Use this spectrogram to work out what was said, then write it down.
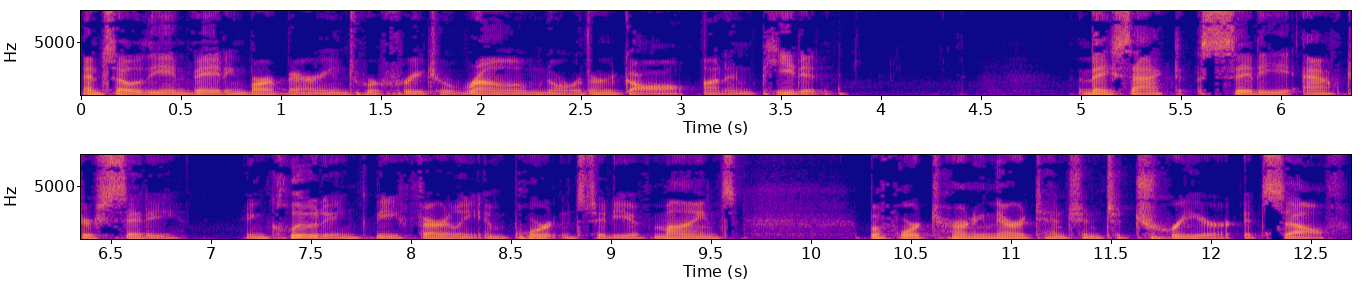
and so the invading barbarians were free to roam northern Gaul unimpeded. They sacked city after city, including the fairly important city of Mainz, before turning their attention to Trier itself.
